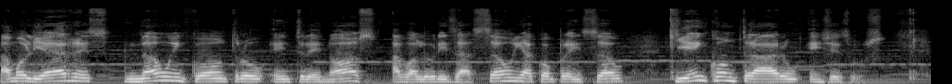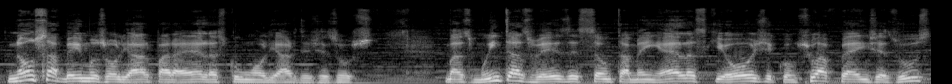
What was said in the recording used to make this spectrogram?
as mulheres não encontram entre nós a valorização e a compreensão que encontraram em Jesus. Não sabemos olhar para elas com o olhar de Jesus, mas muitas vezes são também elas que hoje, com sua fé em Jesus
